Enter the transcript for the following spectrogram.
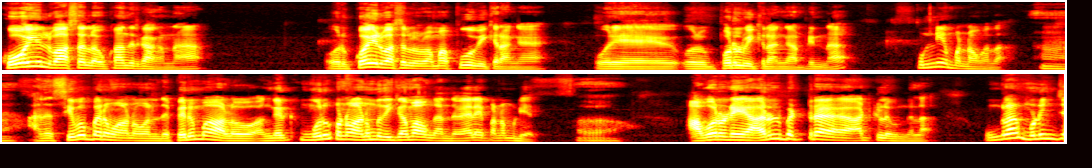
கோயில் வாசல்ல உட்காந்துருக்காங்கன்னா ஒரு கோயில் வாசல்ல ஒரு அம்மா பூ விற்கிறாங்க ஒரு ஒரு பொருள் விற்கிறாங்க அப்படின்னா புண்ணியம் பண்ணவங்க தான். அந்த சிவபெருமானோ அந்த பெருமாளோ அங்க இருக்க முருகனோ அனுமதிக்காம அவங்க அந்த வேலையை பண்ண முடியாது. அவருடைய அருள் பெற்ற ஆட்கள் இவங்கெல்லாம். உங்களால் முடிஞ்ச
